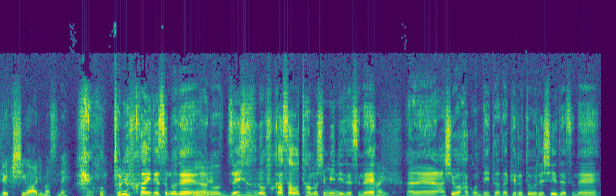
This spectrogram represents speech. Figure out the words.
歴史がありますね。はい、本当に深いですので、ええあのぜひその深さを楽しみにですね、はいあれ足を運んでいただけると嬉しいですね。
